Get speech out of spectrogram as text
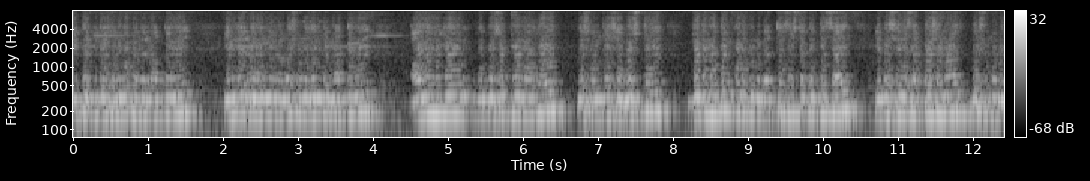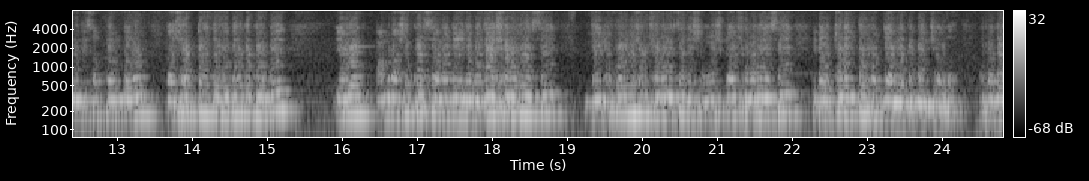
বিতর্কিত সংগঠনের মাধ্যমে ইন্ডিয়ার বিভিন্ন নানা ষড়যন্ত্রের মাধ্যমে আওয়ামী লীগের যে কুচক্রী মহল, যে সন্ত্রাসী গোষ্ঠী, যদি নতুন করে কোনো ব্যর্থ চেষ্টা করতে চায় এদেশের ছাত্র সমাজ, বৈষম্য বিরোধী ছাত্র আন্দোলন তার শক্ত হাতে প্রতিহত করবে এবং আমরা আশা করছি আমাদের যে বিজয় শুরু হয়েছে যে রিফরমেশন শুরু সংস্কার শুরু হয়েছে, এটা চূড়ান্ত পর্যায়ে আমরা দেখব ইনশাআল্লাহ। আপনাদের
